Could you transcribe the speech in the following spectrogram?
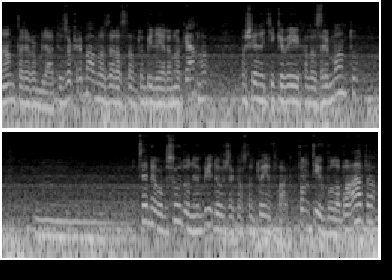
нам переробляти. Зокрема, в нас зараз на автомобілі Renault машина тільки виїхала з ремонту. Це не в обсуду, не обіду, вже констатуємо факт. Понтів було багато,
